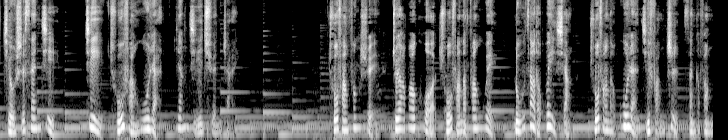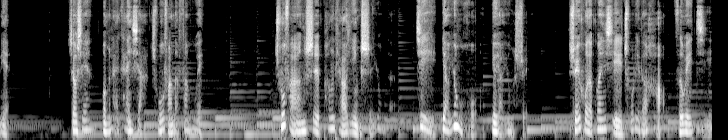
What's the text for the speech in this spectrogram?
九十三计，即厨房污染殃及全宅。厨房风水主要包括厨房的方位、炉灶的位相、厨房的污染及防治三个方面。首先，我们来看一下厨房的方位。厨房是烹调饮食用的，既要用火，又要用水。水火的关系处理得好，则为吉；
